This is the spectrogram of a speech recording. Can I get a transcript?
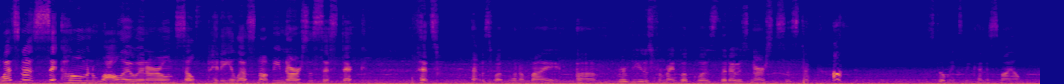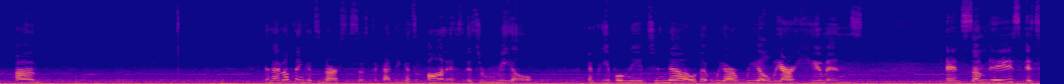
Let's not sit home and wallow in our own self pity. Let's not be narcissistic. That's that was what one of my um, reviews for my book was that I was narcissistic. Still makes me kind of smile. Um, and I don't think it's narcissistic. I think it's honest. It's real and people need to know that we are real, we are humans. And some days it's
